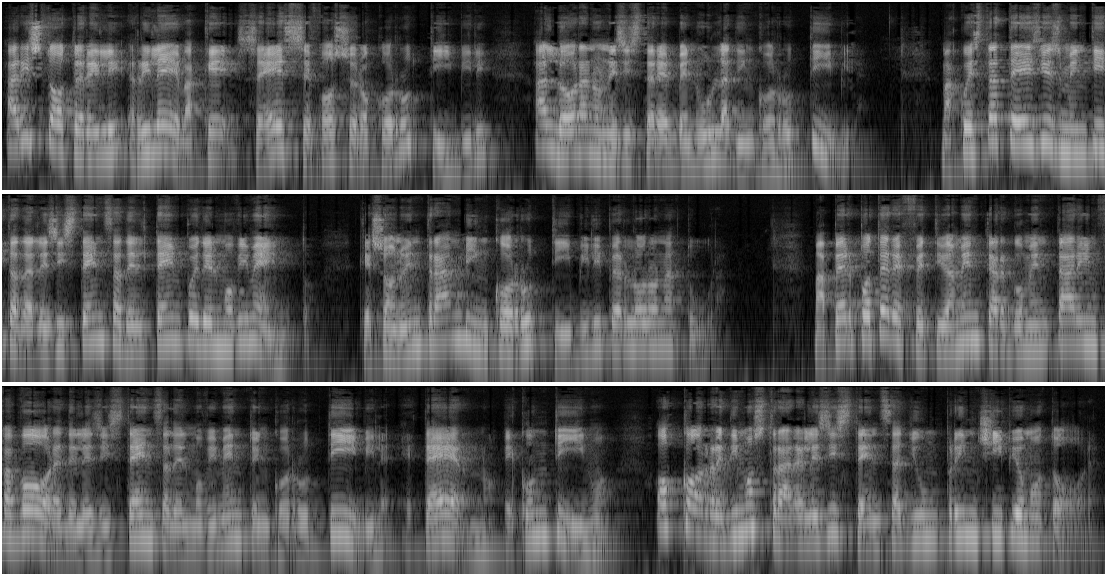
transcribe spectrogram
Aristotele rileva che se esse fossero corruttibili, allora non esisterebbe nulla di incorruttibile ma questa tesi è smentita dall'esistenza del tempo e del movimento, che sono entrambi incorruttibili per loro natura. Ma per poter effettivamente argomentare in favore dell'esistenza del movimento incorruttibile, eterno e continuo, occorre dimostrare l'esistenza di un principio motore.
